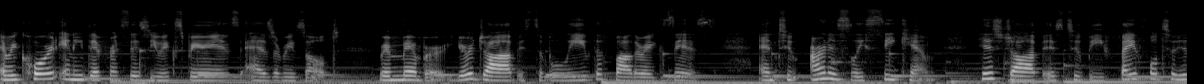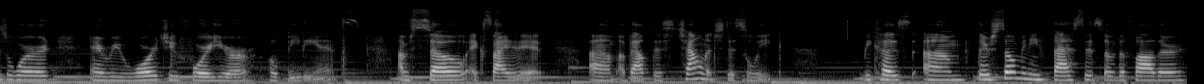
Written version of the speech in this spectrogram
and record any differences you experience as a result. Remember, your job is to believe the Father exists and to earnestly seek Him. His job is to be faithful to His word and reward you for your obedience. I'm so excited um, about this challenge this week because um, there's so many facets of the Father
